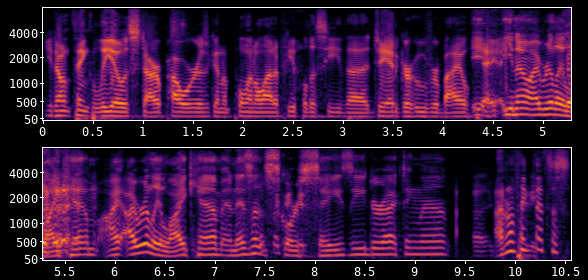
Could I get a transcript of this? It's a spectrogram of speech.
You don't think Leo's star power is going to pull in a lot of people to see the J. Edgar Hoover biopic? Yeah, You know, I really like him. I, I really like him, and isn't Looks like a good- Scorsese directing that? Uh, I don't think that's a. s-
